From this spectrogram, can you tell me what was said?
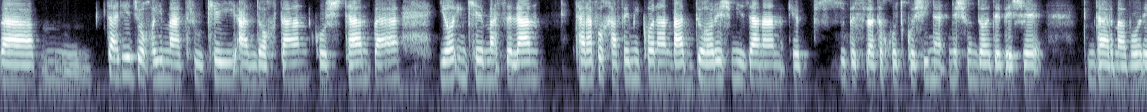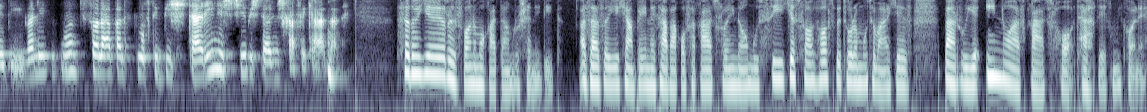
و در یه جاهای متروکه ای انداختن کشتن و یا اینکه مثلا طرف رو خفه می‌کنن بعد دارش می‌زنن که به صورت خودکشی نشون داده بشه در مواردی. ولی اون سال اول گفتی بیشترینش چیه؟ بیشترینش خفه کردنه. صدای رزوان مقدم رو شنیدید. از اعضای کمپین توقف قتلهای ناموسی که سالهاست به طور متمرکز بر روی این نوع از قتلها تحقیق می‌کنه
